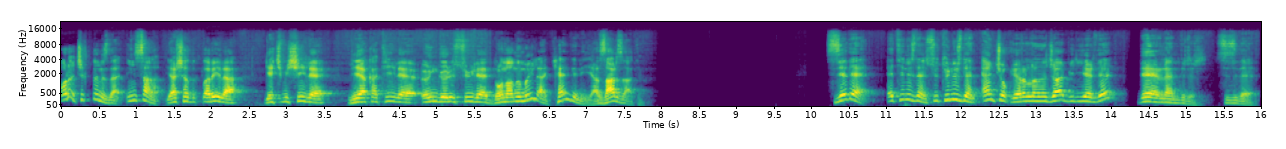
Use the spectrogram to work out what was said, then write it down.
Oraya çıktığınızda insan yaşadıklarıyla, geçmişiyle, liyakatiyle, öngörüsüyle, donanımıyla kendini yazar zaten. Size de etinizden, sütünüzden en çok yararlanacağı bir yerde değerlendirir sizi de.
